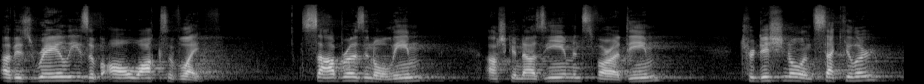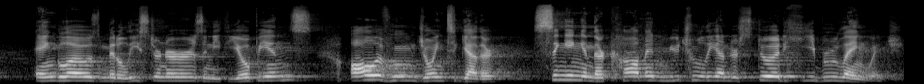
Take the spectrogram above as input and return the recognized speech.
of Israelis of all walks of life Sabras and Olim, Ashkenazim and Sfaradim, traditional and secular, Anglos, Middle Easterners, and Ethiopians, all of whom joined together singing in their common, mutually understood Hebrew language,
